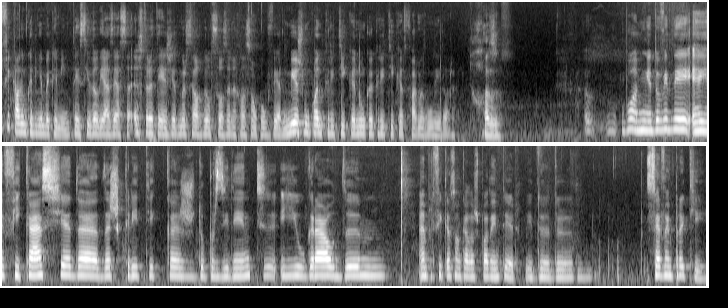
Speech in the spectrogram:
fica ali um bocadinho a meio caminho. Tem sido, aliás, essa a estratégia de Marcelo Rebelo de Sousa na relação com o governo. Mesmo quando critica, nunca critica de forma demolidora. Rosa. Bom, a minha dúvida é a eficácia da, das críticas do Presidente e o grau de hum, amplificação que elas podem ter e de, de, de servem para quê?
